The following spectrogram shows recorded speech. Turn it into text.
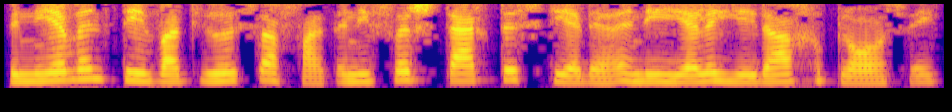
benevens die wat Josafat in die versterkte steden in die hele Jeda geplaas het.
